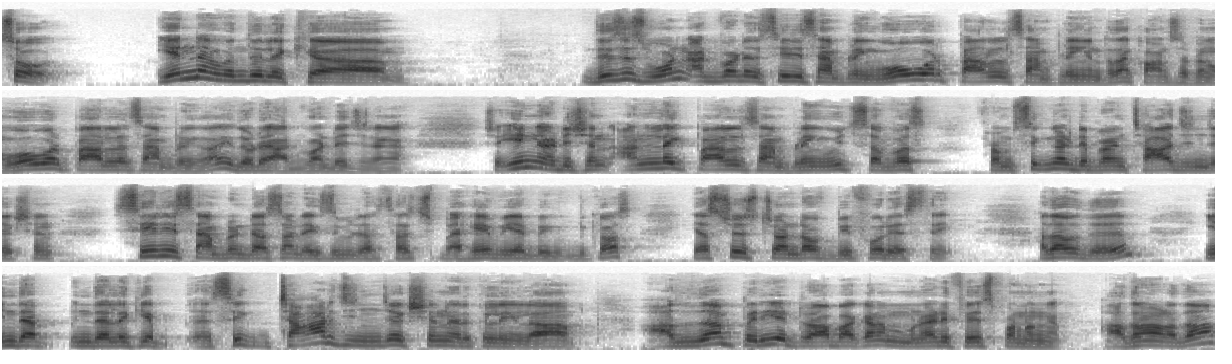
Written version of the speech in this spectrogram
ஸோ என்ன வந்து like this is one advantage series sampling over parallel சாம்பிளிங்ன்றதான் கான்செப்ட் ஓவர் பேரல் சாம்பிளிங் தான் இதோட அட்வான்டேஜ்ங்க so in addition unlike parallel sampling which suffers from signal depend charge injection series sampling does not exhibit such behaviour because S two stand off before S three அதாவது இந்த இந்த லைக் சிக் சார்ஜ் இன்ஜெக்ஷன் இருக்கு இல்லைங்களா? அதுதான் பெரிய ட்ராபேக்காக நம்ம முன்னாடி ஃபேஸ் பண்ணோங்க. அதனால தான்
